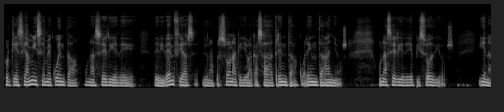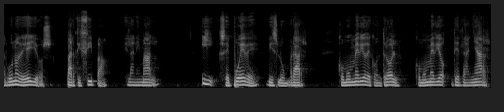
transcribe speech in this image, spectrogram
Porque si a mí se me cuenta una serie de, de vivencias de una persona que lleva casada 30, 40 años, una serie de episodios, y en alguno de ellos participa el animal y se puede vislumbrar como un medio de control, como un medio de dañar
